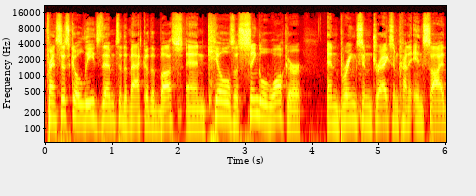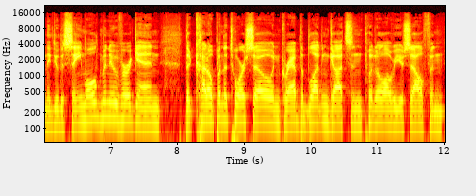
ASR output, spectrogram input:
Francisco leads them to the back of the bus and kills a single walker and brings him, drags him kind of inside, and they do the same old maneuver again: the cut open the torso and grab the blood and guts and put it all over yourself. And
